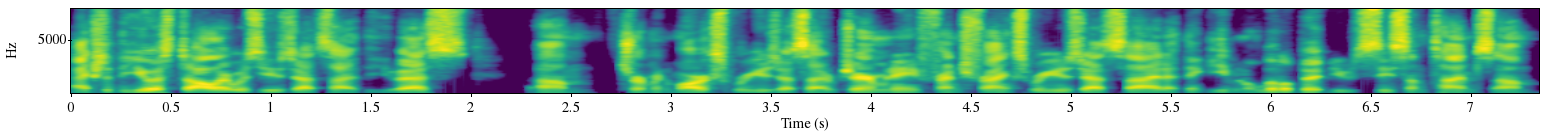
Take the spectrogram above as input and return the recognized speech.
actually the US dollar was used outside the US. Um, German marks were used outside of Germany. French francs were used outside. I think even a little bit you see sometimes, um,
